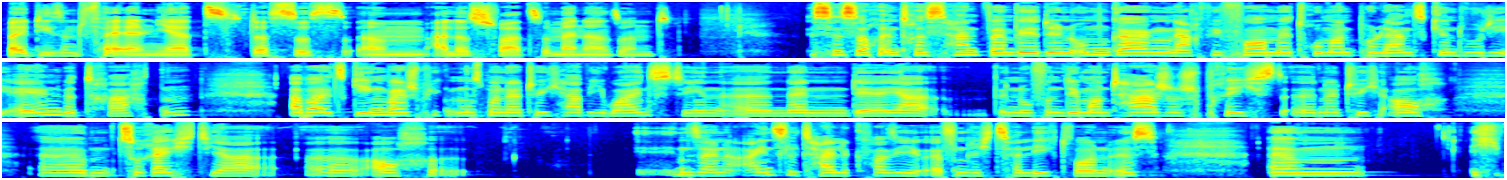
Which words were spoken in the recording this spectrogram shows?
bei diesen Fällen jetzt, dass es ähm, alles schwarze Männer sind. Es ist auch interessant, wenn wir den Umgang nach wie vor mit Roman Polanski und Woody Allen betrachten. Aber als Gegenbeispiel muss man natürlich Harvey Weinstein äh, nennen, der ja, wenn du von Demontage sprichst, äh, natürlich auch ähm, zu Recht ja äh, auch in seine Einzelteile quasi öffentlich zerlegt worden ist. Ähm, ich,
